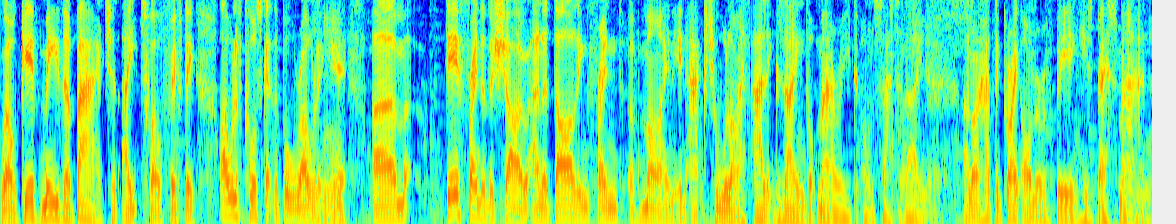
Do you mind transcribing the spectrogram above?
Well, give me the badge at 8, 12, 15. I will, of course, get the ball rolling here. Um, dear friend of the show and a darling friend of mine in actual life, Alex Zane, got married on Saturday. And I had the great honour of being his best man.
